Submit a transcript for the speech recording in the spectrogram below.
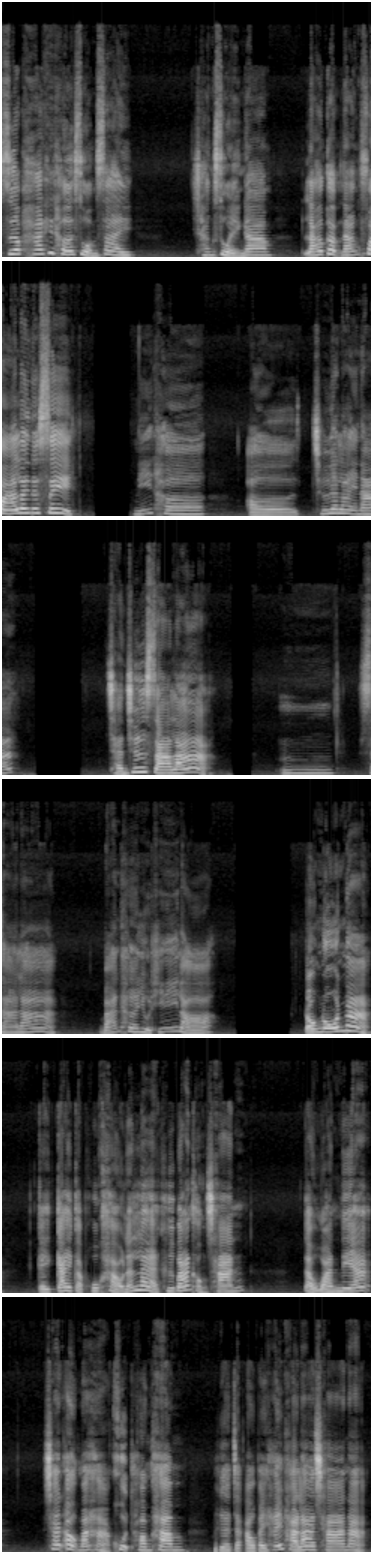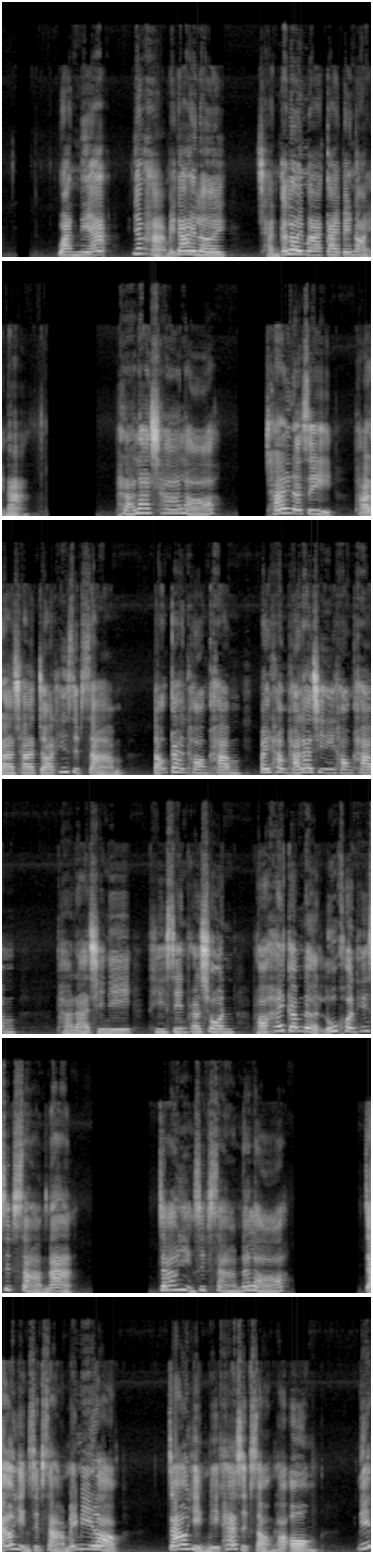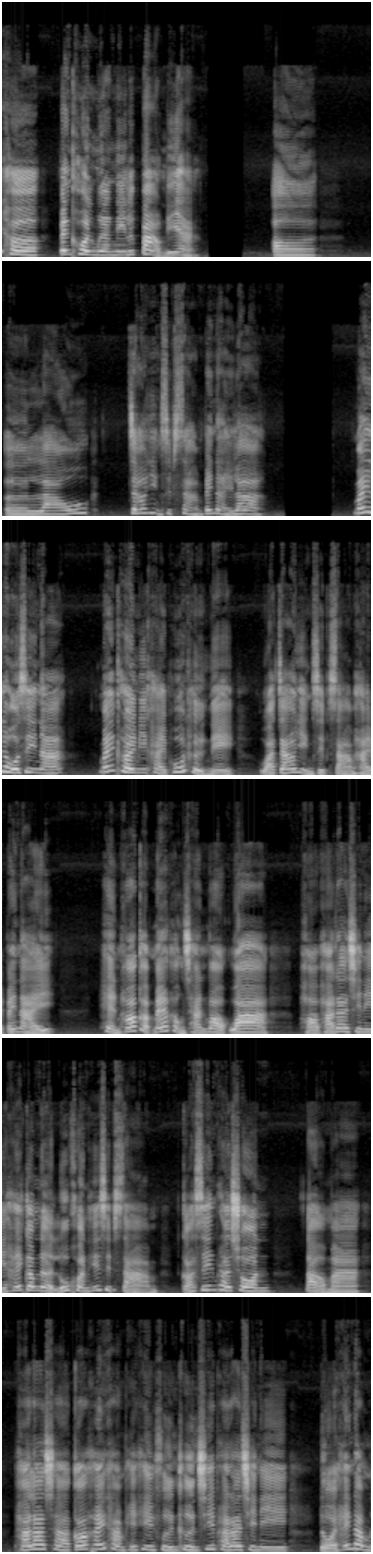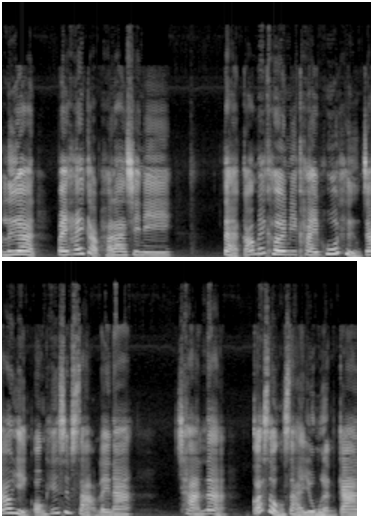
เสื้อผ้าที่เธอสวมใส่ ช่างสวยงามแล้วกับนางฟ้าเลยนะสิ นี่เธอ เอ่อ ชื่ออะไรนะ ฉันชื่อซาร่า อืม ซาร่า บ้านเธออยู่ที่นี่เหรอ ตรงนู้นน่ะ ใกล้ๆกับภูเขานั่นแหละคือบ้านของฉัน แต่วันเนี้ย ฉันออกมาหาขุดทองคำเพื่อจะเอาไปให้พระราชาน่ะ วันเนี้ยยังหาไม่ได้เลย ฉันก็เลยมาไกลไปหน่อยน่ะ พระราชาเหรอ ใช่นะสิ พระราชาจอร์ที่ 13 ต้องการทองคำไปทำพระราชินีทองคำพระราชินีที่สิ้นพระชน เพราะให้กำเนิดลูกคนที่ 13 น่ะ เจ้าหญิง 13 น่ะเหรอ เจ้าหญิง 13 ไม่มีหรอก เจ้าหญิงมีแค่ 12 พระองค์ นี่เธอเป็นคนเมืองนี้หรือเปล่าเนี่ย เออ เออ แล้ว เจ้าหญิง 13 ไปไหนล่ะ ไม่รู้สินะ ไม่เคยมีใครพูดถึงนี่ ว่าเจ้าหญิง 13 หายไปไหนเห็นพ่อกับแม่ของฉันบอกว่า พอพระราชินีให้กำเนิดลูกคนที่ 13 ก็สิ้นพระชน ต่อมา พระราชาก็ให้ทำพิธีฟื้นคืนชีพพระราชินี โดยให้นำเลือดไปให้กับพระราชินี แต่ก็ไม่เคยมีใครพูดถึงเจ้าหญิงองค์ที่ 13 เลยนะ ฉันน่ะ ก็สงสัยอยู่เหมือนกัน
